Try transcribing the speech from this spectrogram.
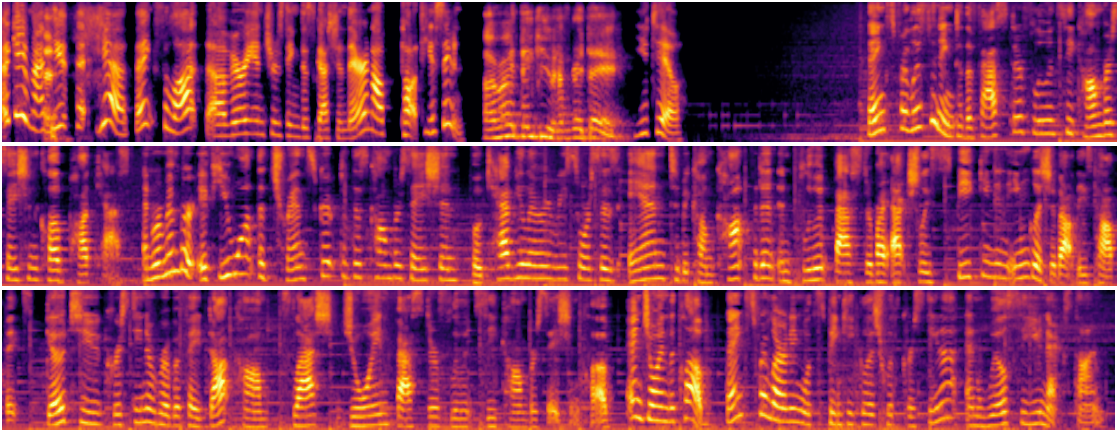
okay, Matthew. Th- yeah, thanks a lot. Uh, very interesting discussion there, and I'll talk to you soon. All right, thank you. Have a great day. You too. Thanks for listening to the Faster Fluency Conversation Club podcast. And remember, if you want the transcript of this conversation, vocabulary resources, and to become confident and fluent faster by actually speaking in English about these topics, go to christinarebuffet.com slash join Faster Fluency Conversation Club and join the club. Thanks for learning with Speak English with Christina, and we'll see you next time.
